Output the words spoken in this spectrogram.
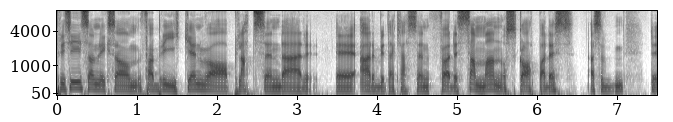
precis som liksom fabriken var platsen där eh, arbetarklassen fördes samman och skapades. Alltså, det,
